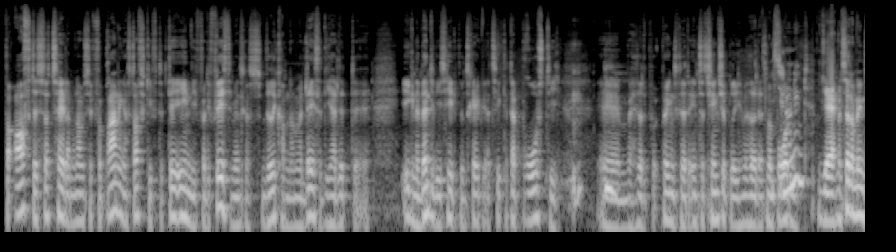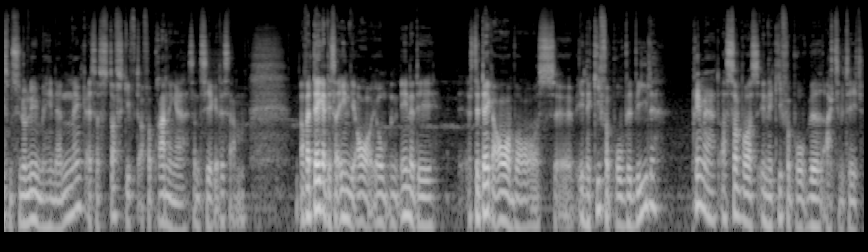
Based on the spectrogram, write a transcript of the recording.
For ofte så taler man om at forbrænding og stofskifte. Det er egentlig for de fleste menneskers vedkommende, når man læser de her lidt, øh, ikke nødvendigvis helt videnskabelige artikler, der bruges de, øh, hvad hedder det på, på engelsk hedder det interchangeably, hvad hedder det? Altså man bruger dem- Synonymt. Ja, man sætter dem ind som synonym med hinanden, ikke? Altså stofskifte og forbrænding er sådan cirka det samme. Og hvad dækker det så egentlig over? Jo, en af de, altså det dækker over vores øh, energiforbrug ved hvile, primært, og så vores energiforbrug ved aktivitet.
